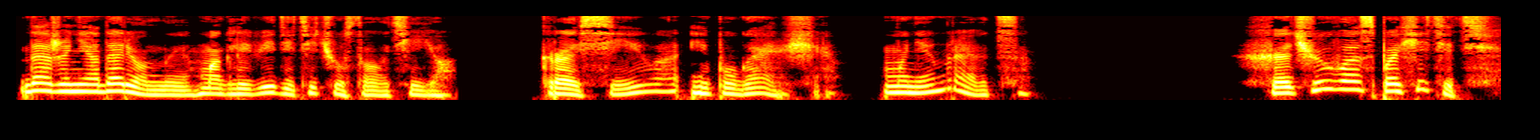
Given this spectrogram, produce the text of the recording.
Даже неодаренные могли видеть и чувствовать ее. Красиво и пугающе. Мне нравится. «Хочу вас похитить».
